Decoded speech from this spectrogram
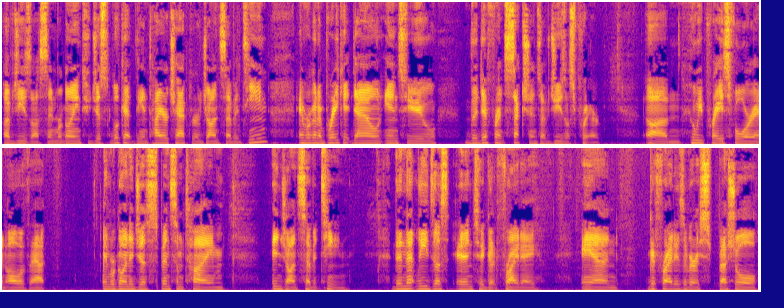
of Jesus and we're going to just look at the entire chapter of John 17 and we're going to break it down into the different sections of Jesus' prayer, um, who he prays for, and all of that. And we're going to just spend some time in John 17. Then that leads us into Good Friday. And Good Friday is a very special,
